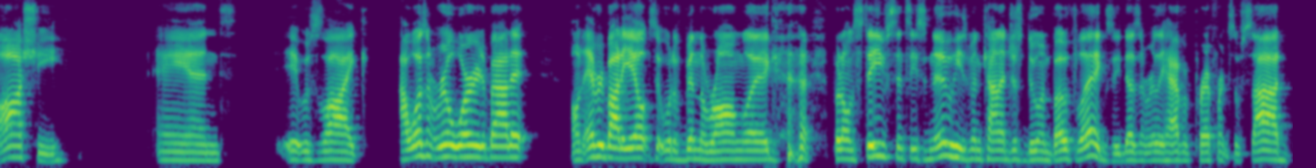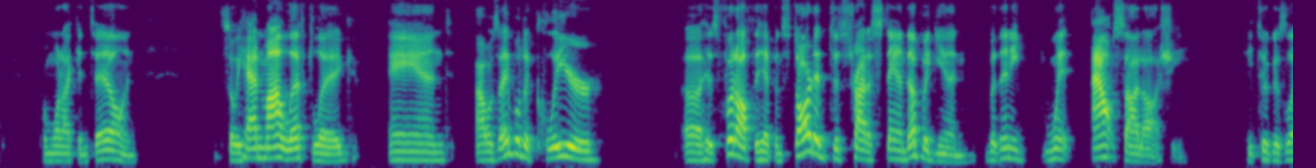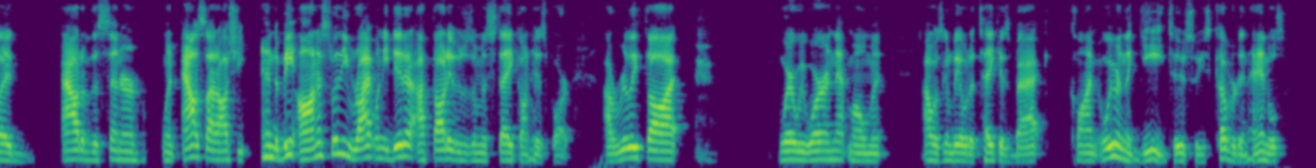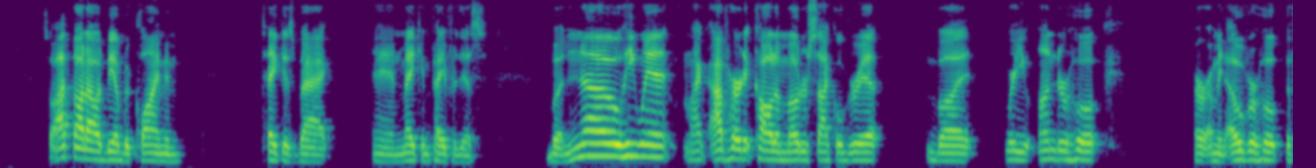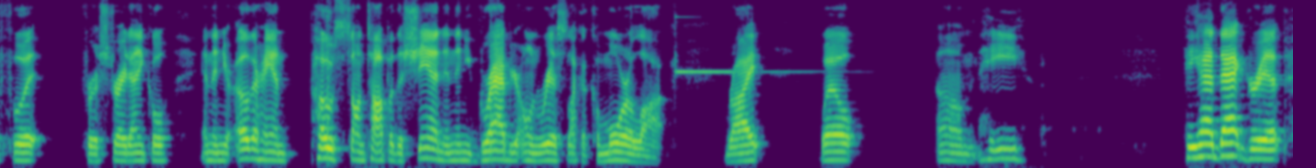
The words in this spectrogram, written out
Ashi, and it was like I wasn't real worried about it. On everybody else, it would have been the wrong leg, but on Steve, since he's new, he's been kind of just doing both legs. He doesn't really have a preference of side, from what I can tell, and so he had my left leg, and I was able to clear uh, his foot off the hip and started to try to stand up again, but then he went outside Ashi. He took his leg out of the center, went outside Ashi. And to be honest with you, right when he did it, I thought it was a mistake on his part. I really thought where we were in that moment, I was going to be able to take his back, climb. We were in the gi too, so he's covered in handles. So I thought I would be able to climb him, take his back, and make him pay for this. But no, he went like I've heard it called a motorcycle grip, but where you underhook or I mean overhook the foot for a straight ankle, and then your other hand posts on top of the shin, and then you grab your own wrist like a Kimura lock, right? Well, um, he he had that grip,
